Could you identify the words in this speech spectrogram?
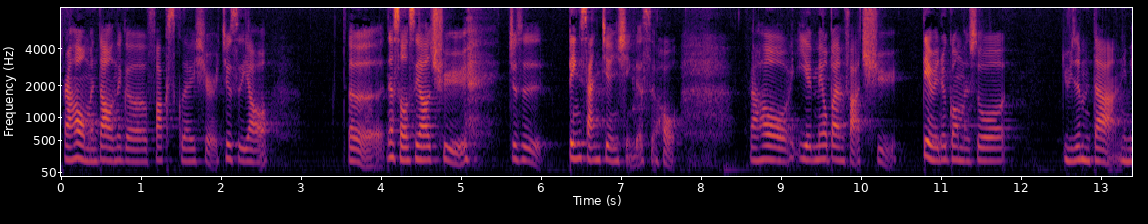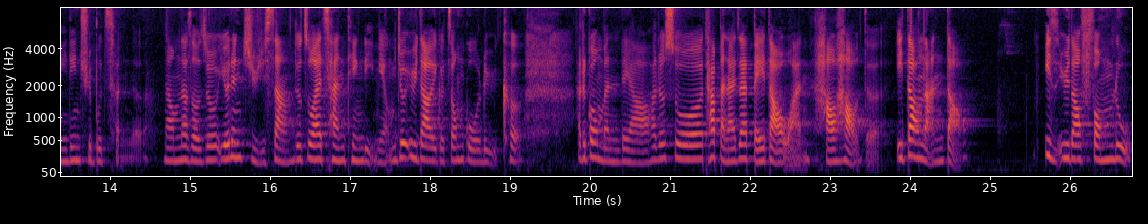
然后我们到那个 Fox Glacier，就是要呃那时候是要去就是冰山健行的时候，然后也没有办法去，店员就跟我们说雨这么大，你们一定去不成了。那我们那时候就有点沮丧，就坐在餐厅里面，我们就遇到一个中国旅客。他就跟我们聊，他就说他本来在北岛玩好好的，一到南岛，一直遇到封路。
